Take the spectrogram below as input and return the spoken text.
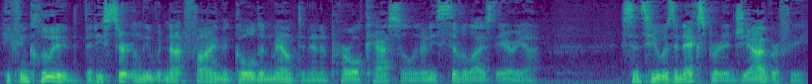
He concluded that he certainly would not find the Golden Mountain and a Pearl Castle in any civilized area, since he was an expert in geography.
